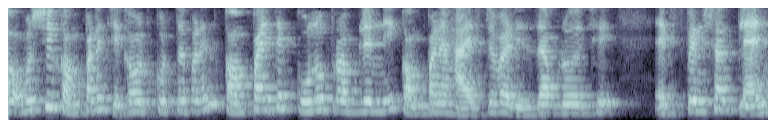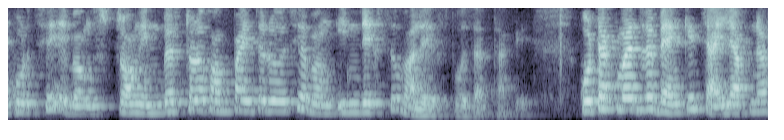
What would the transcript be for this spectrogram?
অবশ্যই কোম্পানি চেক আউট করতে পারেন। কোম্পানিতে কোনো প্রবলেম নেই। কোম্পানি হাইস্ট এবার রিজার্ভ রয়েছে এক্সপেনশন প্ল্যান করছে এবং স্ট্রং ইনভেস্টরও কোম্পানিতে রয়েছে এবং ইন্ডেক্সেও ভালো এক্সপোজার থাকে। কোটাক মাহিন্দ্রা ব্যাংকে চাইলে আপনার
